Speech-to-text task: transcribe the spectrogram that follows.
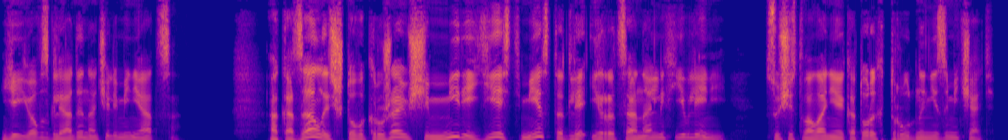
ее взгляды начали меняться. Оказалось, что в окружающем мире есть место для иррациональных явлений, существование которых трудно не замечать.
